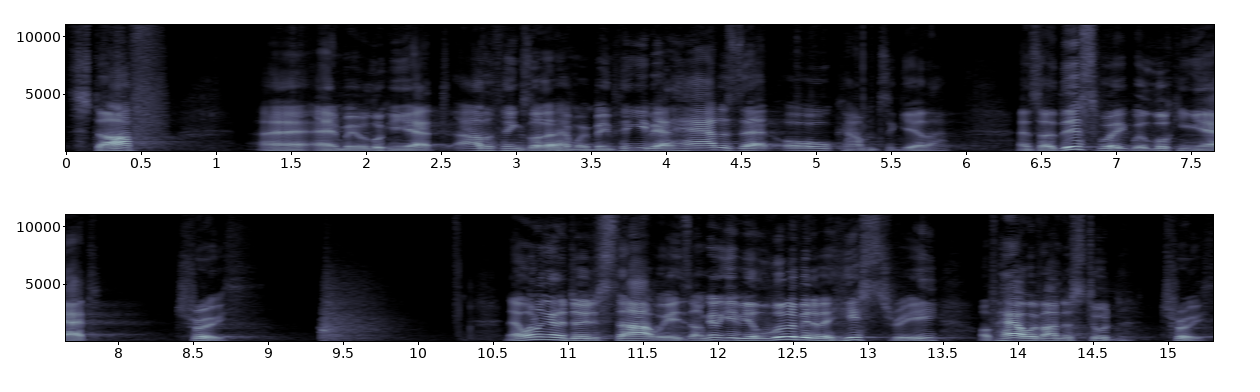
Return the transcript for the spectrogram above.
Stuff. Uh, and we were looking at other things like that, haven't we? We've been thinking about how does that all come together. And so this week we're looking at truth. Now, what I'm going to do to start with is I'm going to give you a little bit of a history of how we've understood truth.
